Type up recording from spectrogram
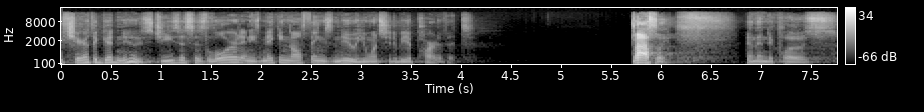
share the good news. Jesus is Lord and He's making all things new. He wants you to be a part of it. Lastly, and then to close,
